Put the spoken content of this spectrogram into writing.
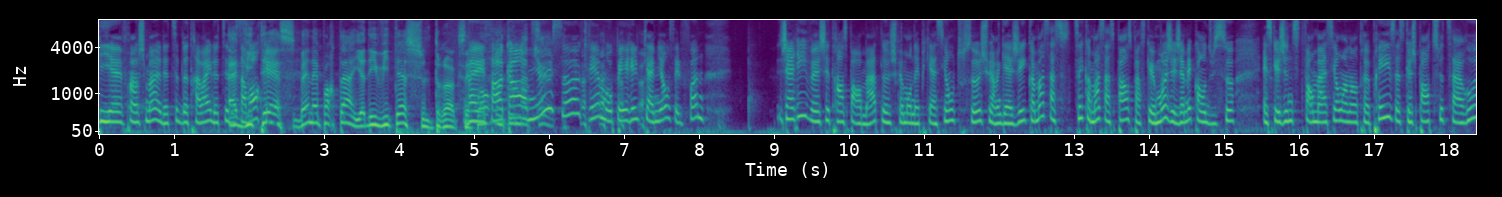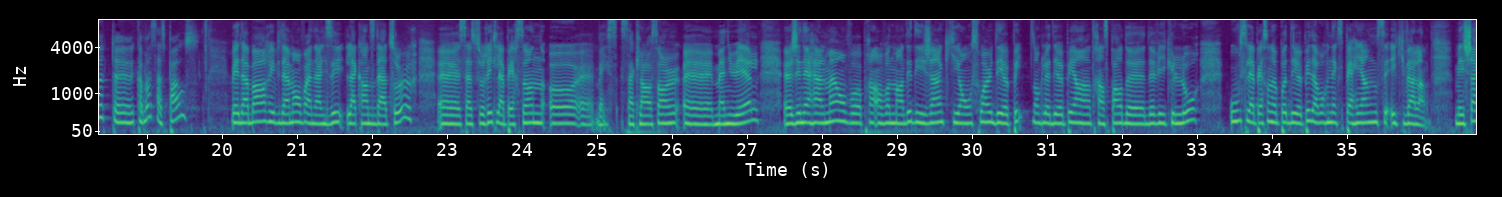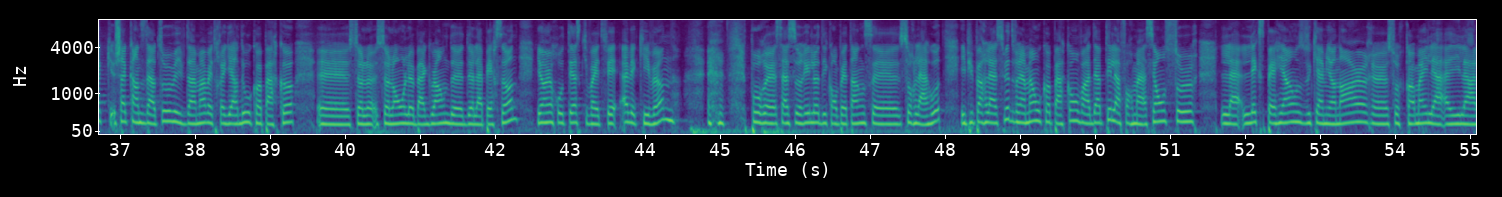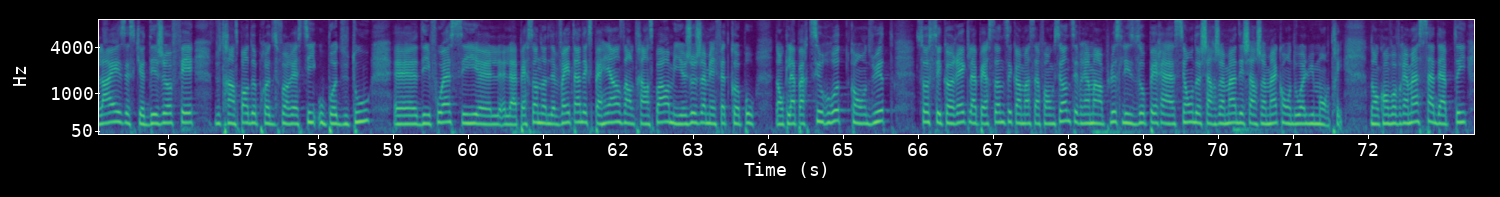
Puis, euh, franchement, le type de travail, le type à de savoir que. vitesse, bien important. Il y a des vitesses sur le truck. C'est Ben, encore mieux, ça, crème, opérer le camion, c'est le fun. J'arrive chez Transport Mat, je fais mon application, tout ça, je suis engagée. Comment ça, comment ça se passe? Parce que moi, j'ai jamais conduit ça. Est-ce que j'ai une petite formation en entreprise? Est-ce que je pars tout de suite sa route? Euh, comment ça se passe? Bien, d'abord, évidemment, on va analyser la candidature, euh, s'assurer que la personne a euh, ben, sa classe 1 euh, manuelle. Généralement, on va, on va demander des gens qui ont soit un DEP, donc le DEP en transport de, véhicules lourds, ou si la personne n'a pas de DEP, d'avoir une expérience équivalente. Mais chaque, chaque candidature, évidemment, va être regardée au cas par cas selon, le background de, de la personne. Il y a un road test qui va être fait avec Kevin pour s'assurer là, des compétences sur la route. Et puis par la suite, vraiment au cas par cas, on va adapter la formation sur l'expérience du camionneur, euh, sur comment il, est à l'aise, est-ce qu'il a déjà fait du transport de produits forestiers ou pas du tout? Euh, des fois, c'est euh, la personne a de 20 ans d'expérience dans le transport, mais il a juste jamais fait de copeaux. Donc la partie route, conduite, ça c'est correct, la personne sait comment ça fonctionne, c'est vraiment plus les opérations de chargement, déchargement qu'on doit lui montrer. Donc on va vraiment s'adapter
